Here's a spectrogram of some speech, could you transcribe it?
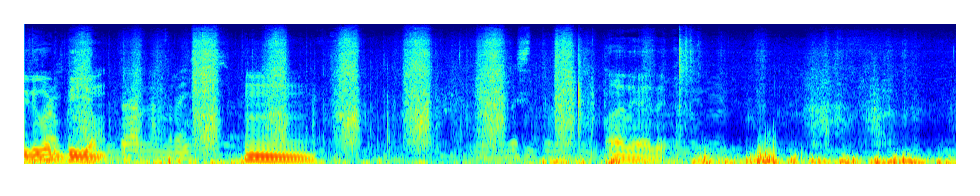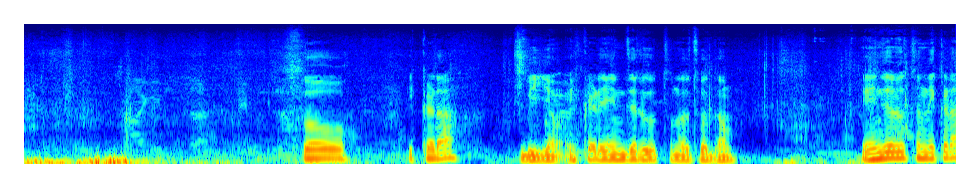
ఇది కూడా బియ్యం. అదే అదే. సో ఇక్కడ బియ్యం. ఇక్కడ ఏం జరుగుతుందో చూద్దాం. ఏం జరుగుతుంది ఇక్కడ?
